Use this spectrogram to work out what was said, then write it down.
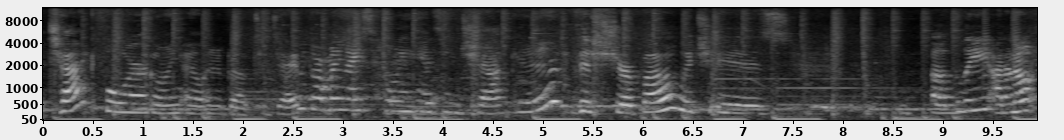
check for going out and about today. We got my nice Helly Hansen jacket. This Sherpa, which is ugly. I don't know.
